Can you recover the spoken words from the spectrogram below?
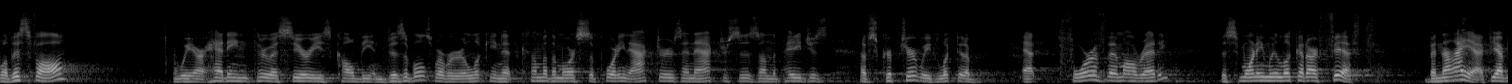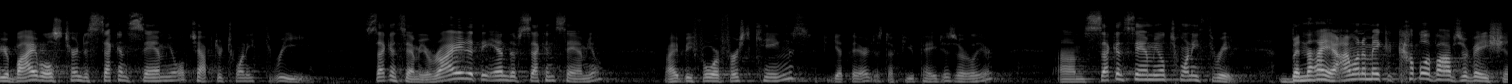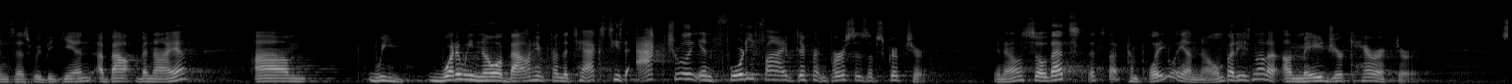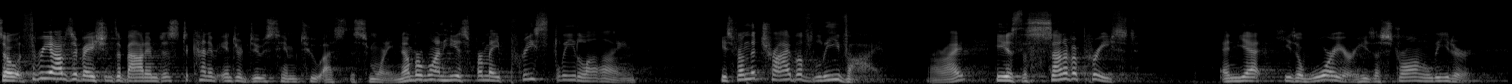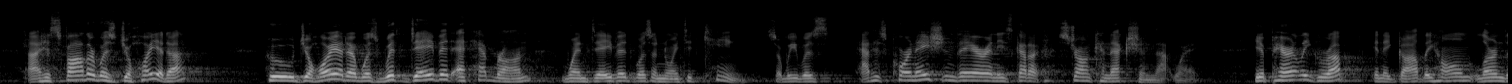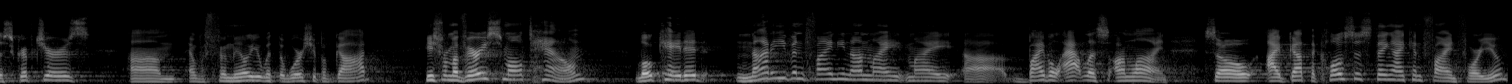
Well, this fall, we are heading through a series called The Invisibles, where we're looking at some of the more supporting actors and actresses on the pages of Scripture. We've looked at, a, at four of them already. This morning, we look at our fifth, Benaiah. If you have your Bibles, turn to 2 Samuel chapter 23. 2 Samuel, right at the end of 2 Samuel, right before 1 Kings, if you get there, just a few pages earlier. Um, 2 Samuel 23. Benaiah, I want to make a couple of observations as we begin about Benaiah. Um, we, what do we know about him from the text? He's actually in 45 different verses of Scripture. You know, so that's, that's not completely unknown, but he's not a, a major character. So, three observations about him just to kind of introduce him to us this morning. Number one, he is from a priestly line. He's from the tribe of Levi, all right? He is the son of a priest and yet he's a warrior, he's a strong leader. Uh, his father was Jehoiada, who Jehoiada was with David at Hebron when David was anointed king. So he was at his coronation there, and he's got a strong connection that way. He apparently grew up in a godly home, learned the scriptures, um, and was familiar with the worship of God. He's from a very small town located, not even finding on my, my uh, Bible Atlas online, so I've got the closest thing I can find for you.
